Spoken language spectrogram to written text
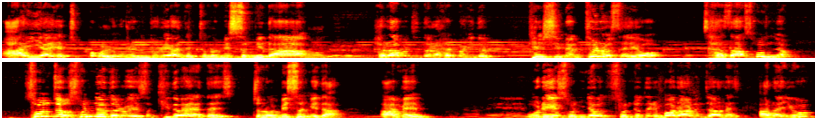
아이야의 축복을 우리는 누려야 될 줄로 믿습니다. 할아버지들 할머니들 계시면 들으세요. 자사 손녀 손주 손녀들을 위해서 기도해야 될 줄로 믿습니다. 아멘. 아멘. 우리 손녀 손주들이 뭐라 하는 줄 알아, 알아 요?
